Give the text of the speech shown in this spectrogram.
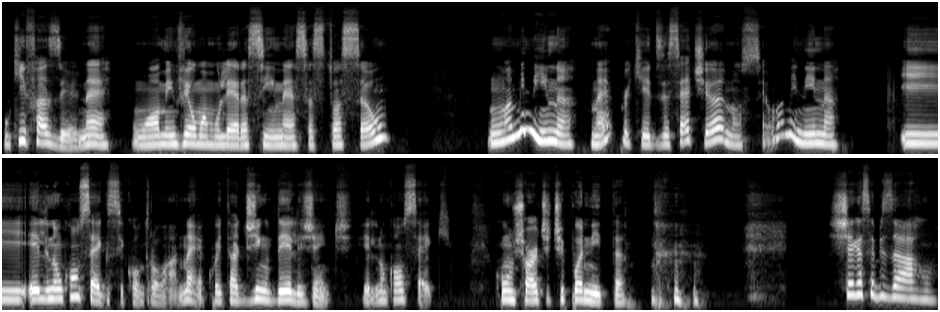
O que fazer, né? Um homem vê uma mulher assim nessa situação, uma menina, né? Porque 17 anos é uma menina. E ele não consegue se controlar, né? Coitadinho dele, gente. Ele não consegue. Com um short tipo Anitta. Chega a ser bizarro.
